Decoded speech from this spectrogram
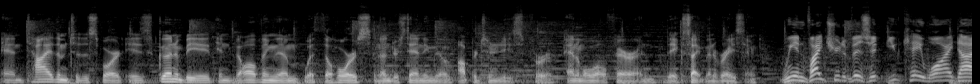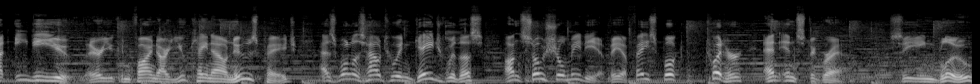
and tie them to the sport is going to be involving them with the horse and understanding the opportunities for animal welfare and the excitement of racing. We invite you to visit uky.edu. There you can find our UK Now news page, as well as how to engage with us on social media via Facebook, Twitter, and Instagram. Seeing Blue,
